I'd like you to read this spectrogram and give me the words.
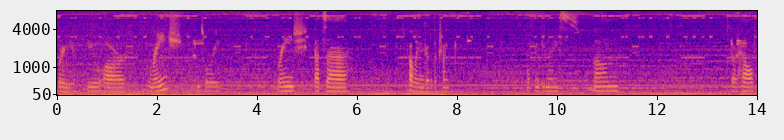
What are you? You are range? Inventory. Range. That's, uh... Probably gonna go to the trunk. That's gonna be nice. Um... Go to health.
